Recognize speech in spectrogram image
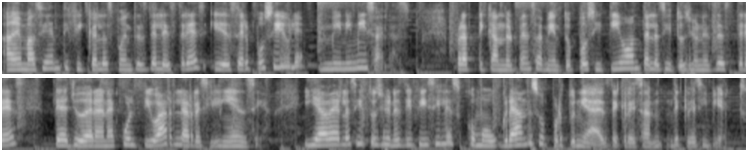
Además, identifica las fuentes del estrés y, de ser posible, minimízalas. Practicando el pensamiento positivo ante las situaciones de estrés te ayudarán a cultivar la resiliencia y a ver las situaciones difíciles como grandes oportunidades de, de crecimiento.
